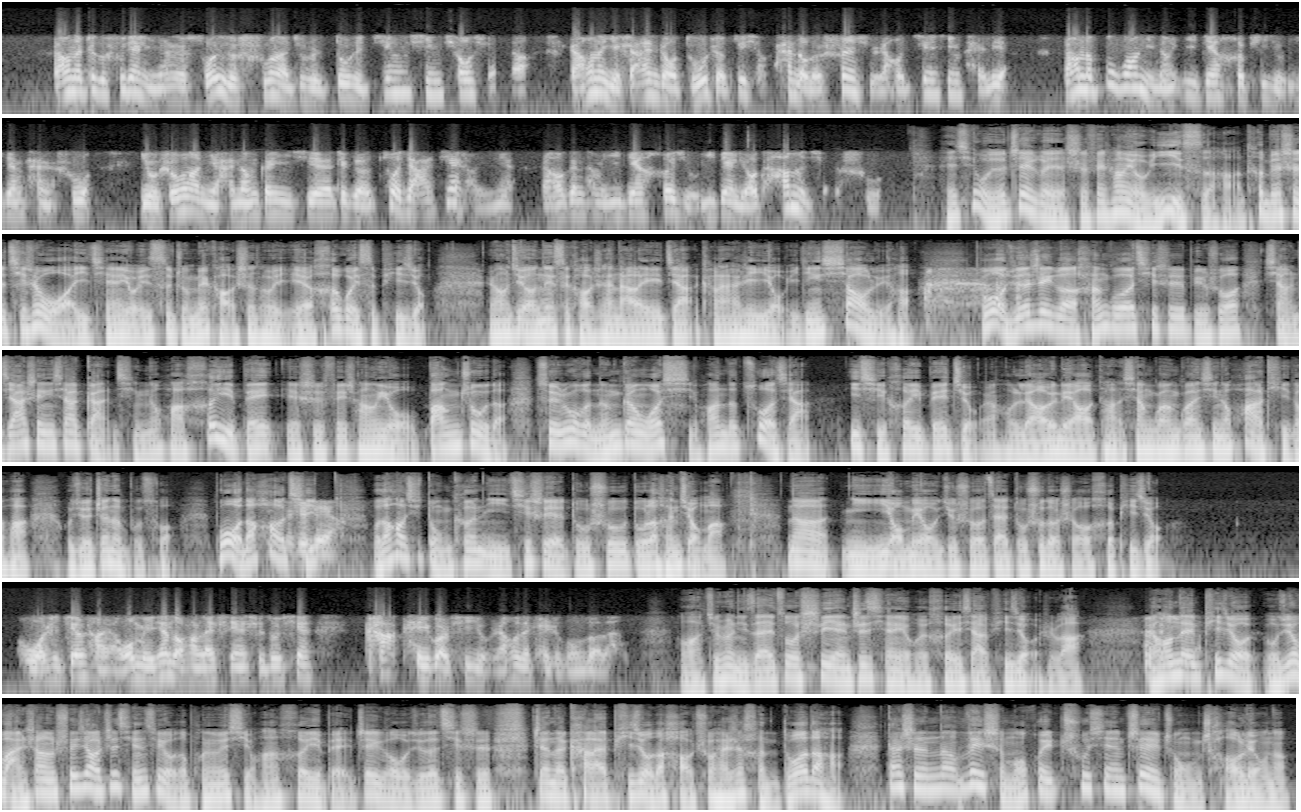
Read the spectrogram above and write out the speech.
然后呢，这个书店里面的所有的书呢，就是都是精心挑选的。然后呢，也是按照读者最想看到的顺序，然后精心排列。然后呢，不光你能一边喝啤酒一边看书。有时候呢，你还能跟一些这个作家见上一面，然后跟他们一边喝酒一边聊他们写的书。哎，其实我觉得这个也是非常有意思哈。特别是，其实我以前有一次准备考试的时候也喝过一次啤酒，然后就那次考试还拿了 A 加，看来还是有一定效率哈。不过我觉得这个韩国其实，比如说想加深一下感情的话，喝一杯也是非常有帮助的。所以如果能跟我喜欢的作家。一起喝一杯酒，然后聊一聊他相关关心的话题的话，我觉得真的不错。不过我倒好奇，我倒好奇，董科，你其实也读书读了很久嘛？那你有没有就说在读书的时候喝啤酒？我是经常呀，我每天早上来实验室都先咔开一罐啤酒，然后再开始工作的。哇，就说你在做试验之前也会喝一下啤酒是吧？然后那啤酒，我觉得晚上睡觉之前，其实有的朋友也喜欢喝一杯。这个我觉得其实真的看来啤酒的好处还是很多的哈。但是那为什么会出现这种潮流呢？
